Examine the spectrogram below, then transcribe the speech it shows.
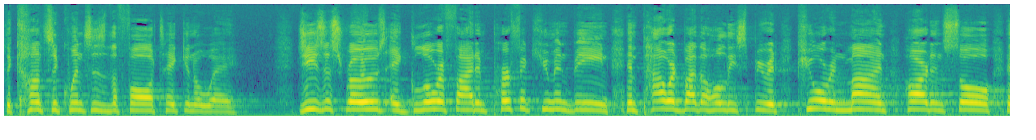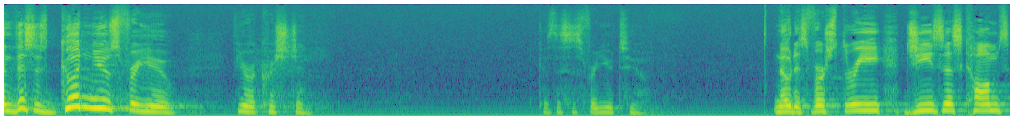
The consequences of the fall taken away. Jesus rose a glorified and perfect human being, empowered by the Holy Spirit, pure in mind, heart, and soul. And this is good news for you if you're a Christian. Because this is for you too. Notice verse 3 Jesus comes,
